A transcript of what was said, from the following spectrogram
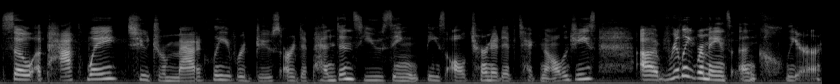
So, a pathway to dramatically reduce our dependence using these alternative technologies uh, really remains unclear.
